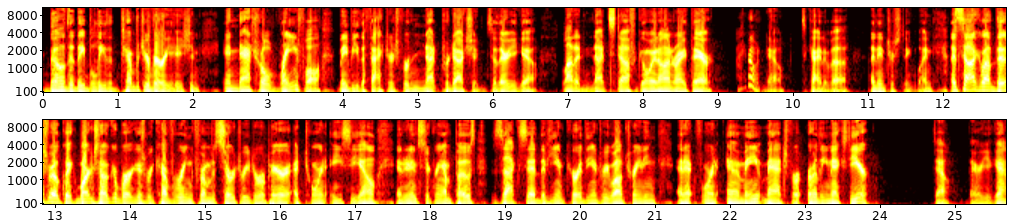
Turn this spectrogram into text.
Though that they believe that temperature variation and natural rainfall may be the factors for nut production. So there you go. A lot of nut stuff going on right there. I don't know. It's kind of a an interesting one. Let's talk about this real quick. Mark Zuckerberg is recovering from surgery to repair a torn ACL. In an Instagram post, Zuck said that he incurred the injury while training at for an MMA match for early next year. So there you go.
